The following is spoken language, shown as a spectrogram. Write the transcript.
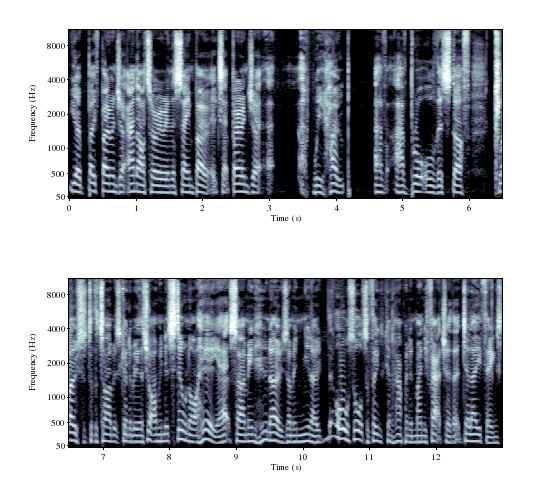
you know, both Behringer and Arturo are in the same boat, except Behringer, uh, we hope, have have brought all this stuff closer to the time it's going to be in the shop. I mean, it's still not here yet, so I mean, who knows? I mean, you know, all sorts of things can happen in manufacture that delay things.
